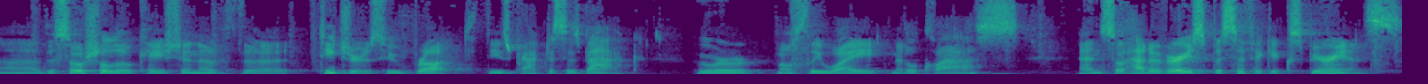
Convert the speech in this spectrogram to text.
uh, the social location of the teachers who brought these practices back, who were mostly white, middle class, and so had a very specific experience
